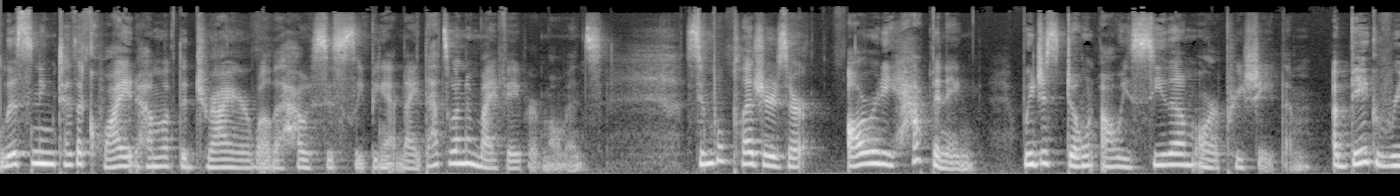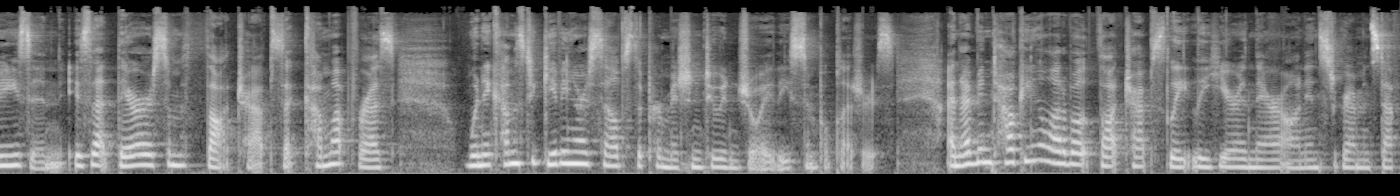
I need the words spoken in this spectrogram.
listening to the quiet hum of the dryer while the house is sleeping at night. That's one of my favorite moments. Simple pleasures are already happening. We just don't always see them or appreciate them. A big reason is that there are some thought traps that come up for us when it comes to giving ourselves the permission to enjoy these simple pleasures. And I've been talking a lot about thought traps lately here and there on Instagram and stuff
